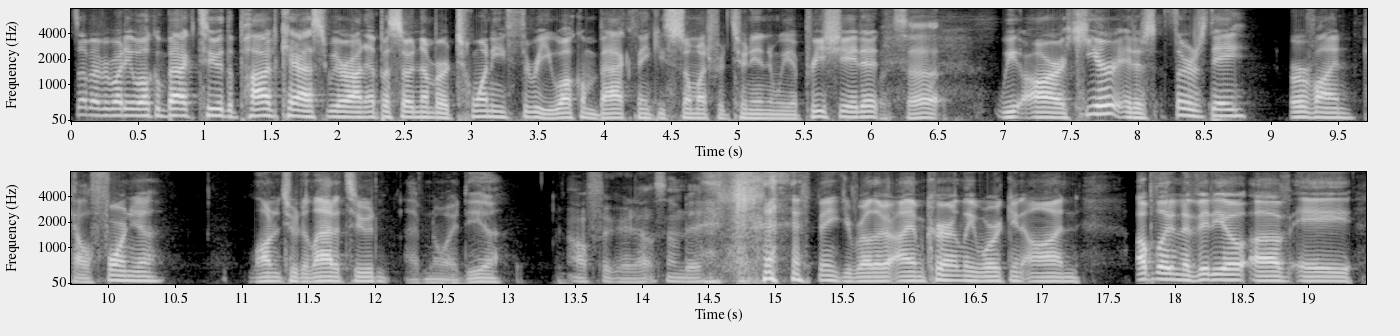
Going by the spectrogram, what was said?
What's up, everybody? Welcome back to the podcast. We are on episode number 23. Welcome back. Thank you so much for tuning in, we appreciate it. What's up? We are here. It is Thursday, Irvine, California. Longitude and latitude. I have no idea. I'll figure it out someday. Thank you, brother. I am currently working on uploading a video of a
